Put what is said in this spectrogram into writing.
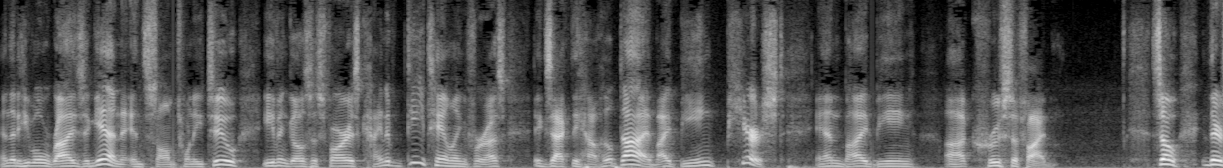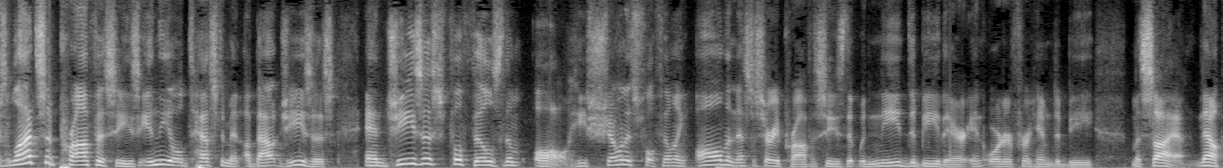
and that he will rise again. In Psalm 22, even goes as far as kind of detailing for us exactly how he'll die by being pierced and by being uh, crucified. So there's lots of prophecies in the Old Testament about Jesus, and Jesus fulfills them all. He's shown as fulfilling all the necessary prophecies that would need to be there in order for him to be Messiah. Now,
